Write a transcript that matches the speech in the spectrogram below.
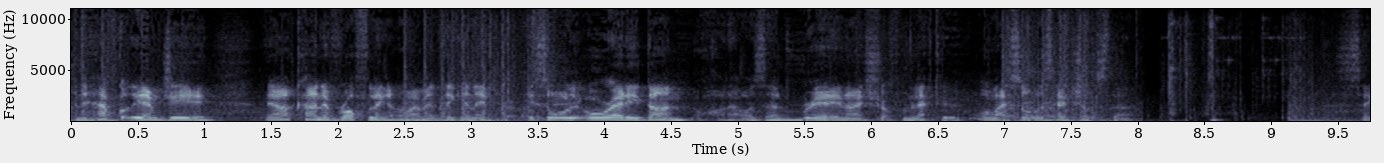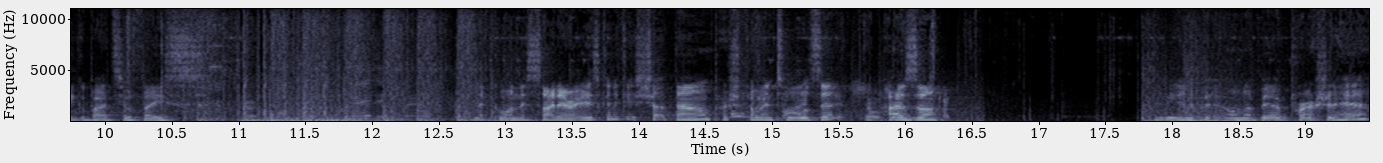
And they have got the MG. They are kind of ruffling at the moment, thinking it's all already done. Oh, that was a really nice shot from Leku. All I saw was headshots there. Say goodbye to your face. Leku on this side area is going to get shut down. Push coming towards it. Ripazha maybe going to put on a bit of pressure here.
